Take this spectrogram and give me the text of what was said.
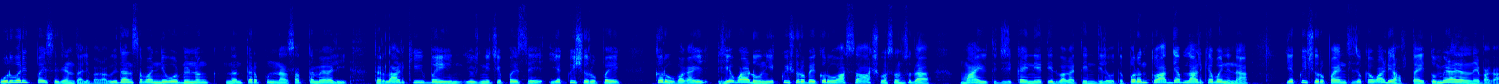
उर्वरित पैसे देण्यात आले बघा. विधानसभा निवडणूक नंतर पुन्हा सत्ता मिळाली तर लाडकी बहीण योजनेचे पैसे एकवीसशे रुपये करू बघा. हे हे वाढवून एकवीसशे रुपये करू असं आश्वासनसुद्धा महायुतीचे जे काही नेते आहेत बघा त्यांनी दिलं होतं. परंतु अद्याप लाडक्या बहिणींना एकवीसशे रुपयांचा जो काही वाढीव हप्ता आहे तो मिळालेला नाही बघा.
